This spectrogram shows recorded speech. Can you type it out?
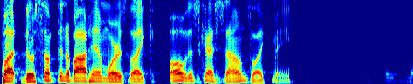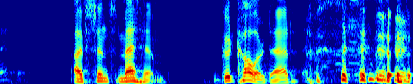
but there was something about him where it's like, oh, this guy sounds like me. I've since met him. Good color, Dad.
